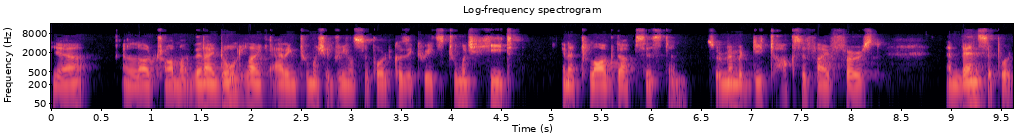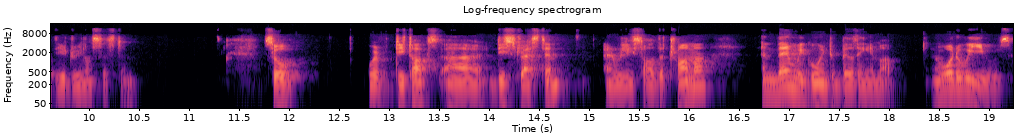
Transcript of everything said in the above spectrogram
yeah, and a lot of trauma, then I don't like adding too much adrenal support because it creates too much heat in a clogged up system. So remember, detoxify first and then support the adrenal system. So we've detox, uh, de-stressed him and released all the trauma, and then we go into building him up. And what do we use?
